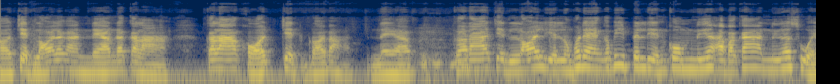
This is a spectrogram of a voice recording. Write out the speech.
าเจ็ดร้อยแล้วกันนะครับนะกะลากะลาขอเจ็ดร้อยบาทนะครับกะดาเจ็ดร้อยเหรียญหลวงพ่อแดงครับพี่เป็นเหรียญกลมเนื้ออัปาก้าเนื้อสวย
